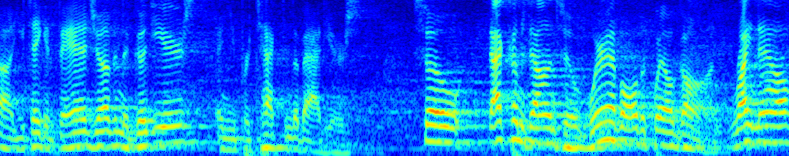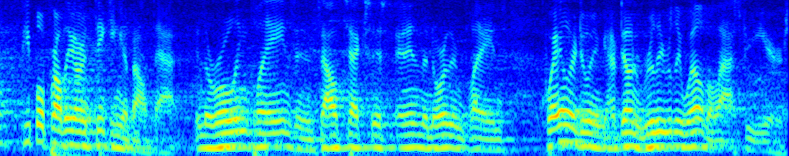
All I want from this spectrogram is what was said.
uh, you take advantage of in the good years and you protect in the bad years. So that comes down to where have all the quail gone? Right now, people probably aren't thinking about that. In the rolling plains and in South Texas and in the northern plains, quail are doing, have done really, really well the last few years.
